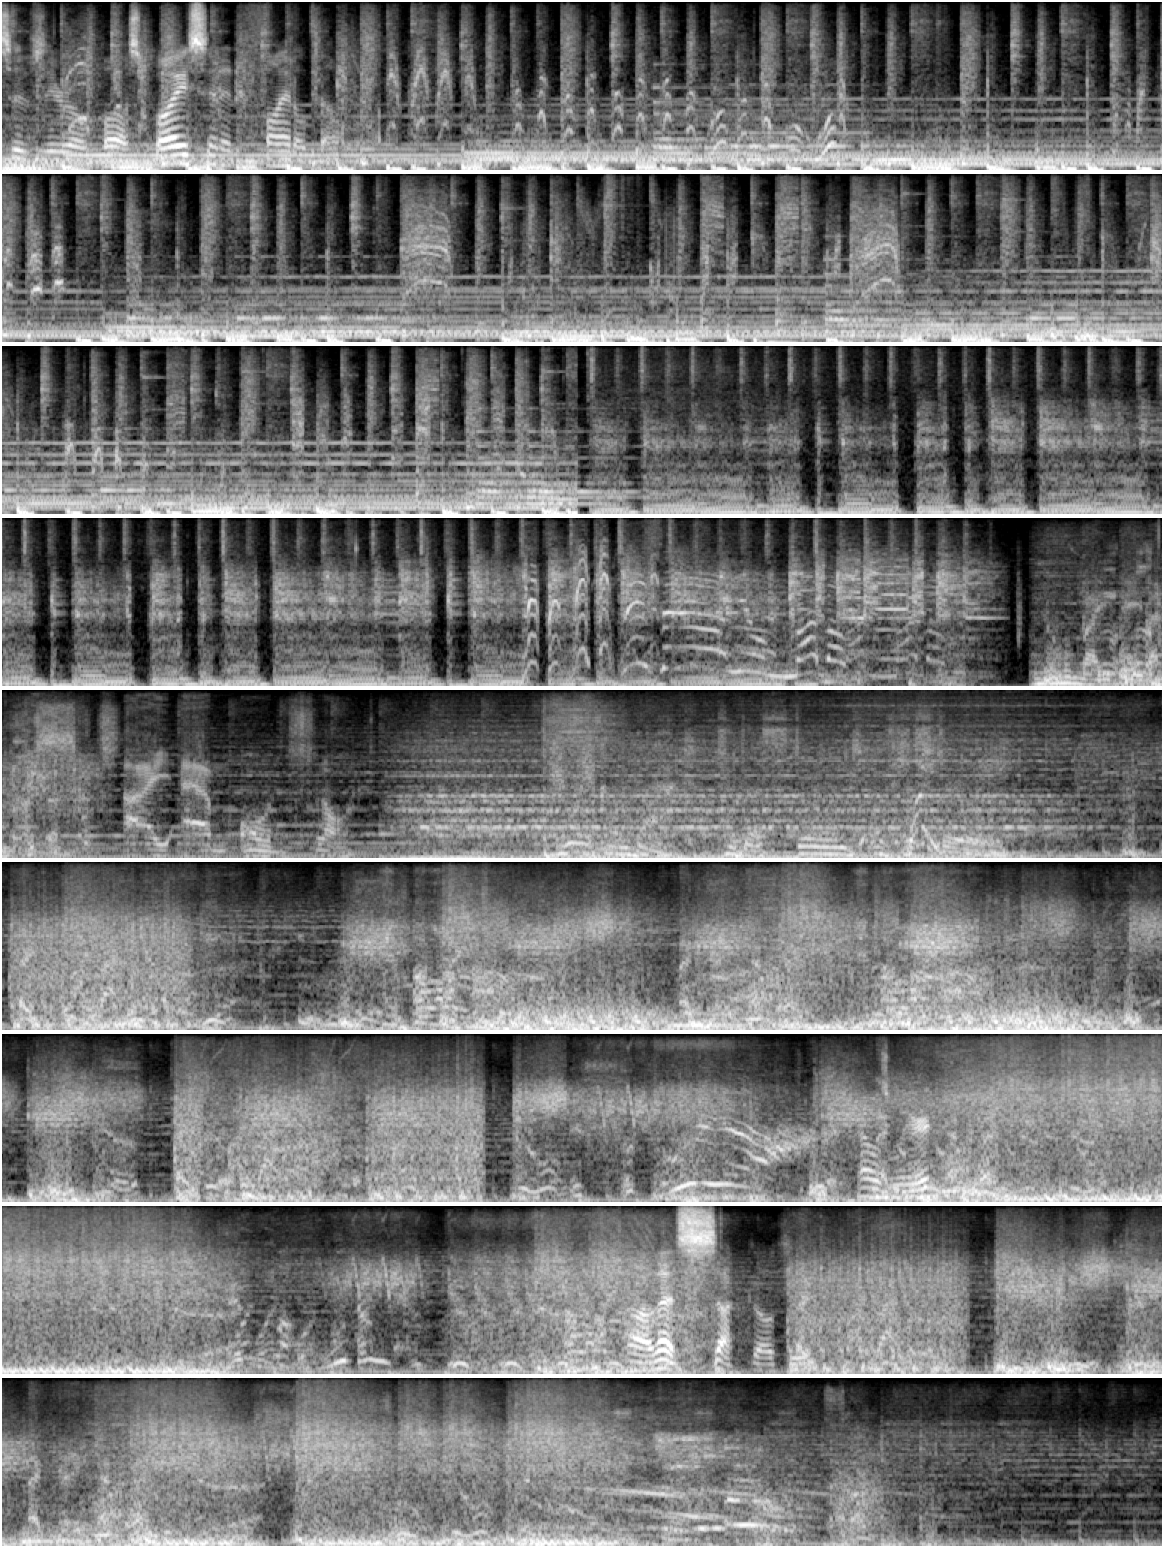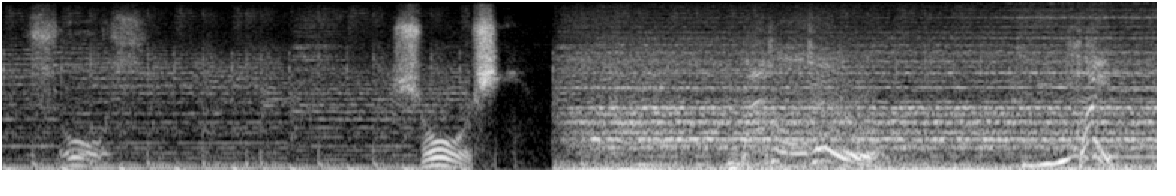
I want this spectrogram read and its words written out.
Versus SF-Zero Boss Bison and Final Belmont. Weird. Oh, that sucked, Goku. Shoshi. Battle two. Fight!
